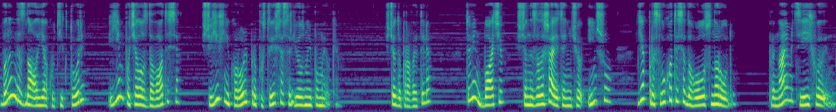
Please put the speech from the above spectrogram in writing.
вони не знали, як утік Торін, і їм почало здаватися, що їхній король припустився серйозної помилки. Щодо правителя, то він бачив, що не залишається нічого іншого, як прислухатися до голосу народу, принаймні цієї хвилини,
